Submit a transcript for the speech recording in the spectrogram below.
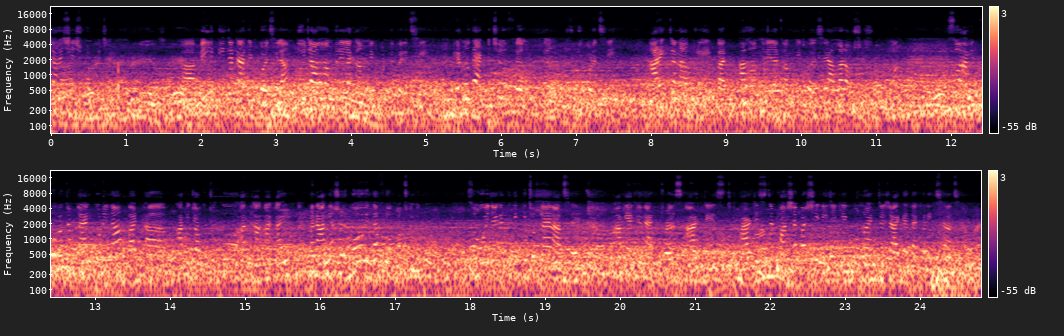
সালে শেষ করতে চাই। মেনলি তিনটা টার্গেট করেছিলাম। দুইটা আলহামদুলিল্লাহ কমপ্লিট করতে পেরেছি এর মধ্যে একটা ছিল ফিল্ম ফিল্ম শুরু করেছি আরেকটা না বলি বাট আলহামদুলিল্লাহ কমপ্লিট হয়েছে আল্লাহর অশেষ রহমত সো আমি খুব একটা প্ল্যান করি না বাট আমি যতটুকু আমি I- I- I- মানে আমি আসলে গো উইথ দ্য ফ্লো পছন্দ করি সো ওই জায়গা থেকে কিছু প্ল্যান আছে আমি একজন অ্যাক্ট্রেস আর্টিস্ট আর্টিস্টের পাশাপাশি নিজেকে কোনো একটা জায়গায় দেখার ইচ্ছা আছে আমার।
